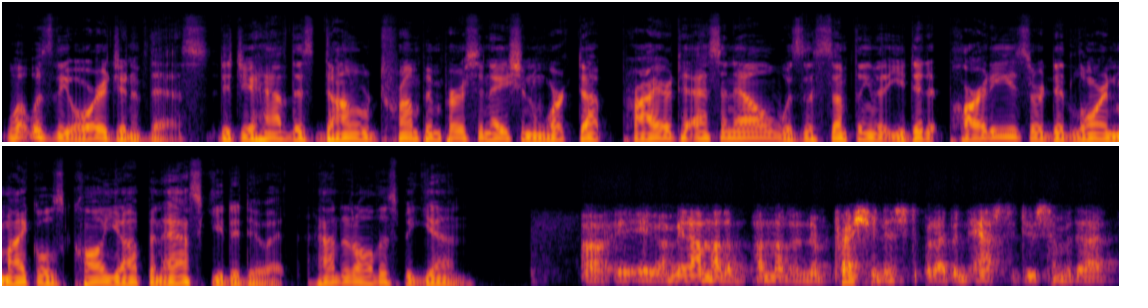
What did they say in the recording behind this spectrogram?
What was the origin of this? Did you have this Donald Trump impersonation worked up prior to SNL? Was this something that you did at parties, or did Lorne Michaels call you up and ask you to do it? How did all this begin? Uh, I mean, I'm not a, I'm not an impressionist, but I've been asked to do some of that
